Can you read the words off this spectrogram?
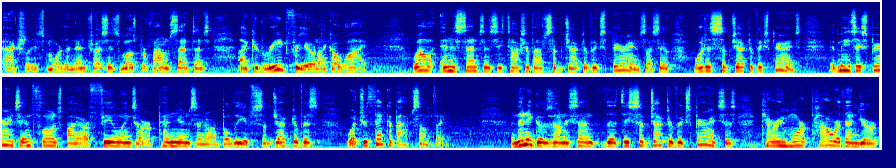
Actually, it's more than interesting. It's the most profound sentence I could read for you. And I go, why? Well, in a sentence, he talks about subjective experience. I say, what is subjective experience? It means experience influenced by our feelings, our opinions, and our beliefs. Subjective is what you think about something. And then he goes on, he said that these subjective experiences carry more power than your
